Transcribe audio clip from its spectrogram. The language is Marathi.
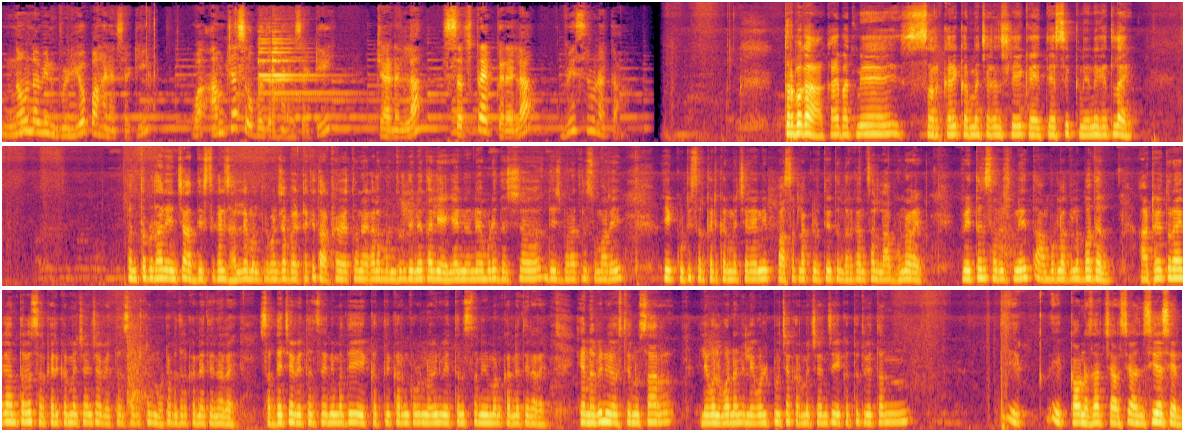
नवनवीन व्हिडिओ पाहण्यासाठी व आमच्यासोबत राहण्यासाठी चॅनलला सबस्क्राईब करायला विसरू नका. तर बघा काय बातमी आहे? सरकारी कर्मचाऱ्यांसाठी एक ऐतिहासिक निर्णय घेतला आहे पंतप्रधान यांच्या अध्यक्षतेखाली झालेल्या मंत्रिमंडळाच्या बैठकीत आठव्या वेतन आयोगाला मंजुरी देण्यात आली आहे. या निर्णयामुळे देश देशभरातील सुमारे एक कोटी सरकारी कर्मचाऱ्यांनी पासष्ट लाख निवृत्तीवेतनधारकांचा लाभ होणार आहे. वेतन संरचनेत आमूर लागलेला बदल. आठव्या वेतन आयोगाअंतर्गत सरकारी कर्मचाऱ्यांच्या वेतन संरचनेत मोठे बदल करण्यात येणार आहे. सध्याच्या वेतन श्रेणीमध्ये एकत्रीकरण करून नवीन वेतन स्तर निर्माण करण्यात येणार आहे. या नवीन व्यवस्थेनुसार लेवल वन आणि लेवल टूच्या कर्मचाऱ्यांचे एकत्रित वेतन एक एकावन्न हजार चारशे ऐंशी असेल.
